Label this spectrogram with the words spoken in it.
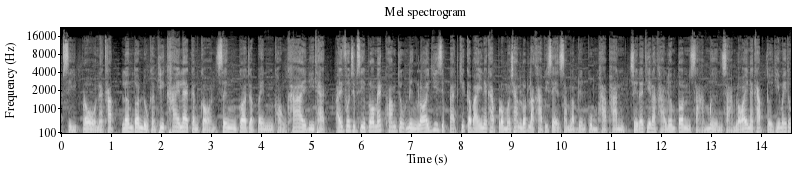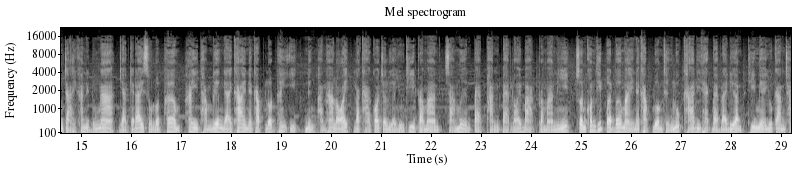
14 Pro นะครับ เริ่มต้นดูกันที่ค่ายแรกกันก่อน ซึ่งก็จะเป็นของค่าย d t แท iPhone 14 Pro Max ความจุ 128 g b นะครับ โปรโมชั่นลดราคาพิเศษสำหรับเดือนกุมภาพันธ์ ซื้อได้ที่ราคาเริ่มต้น 33,000 นะครับ โดยที่ไม่ต้องจ่ายค่าเน็ตล่วงหน้า อยากจะได้ส่วนลดเพิ่ม ให้ทำเรื่องย้ายค่ายนะครับ ลดให้อีก 1,500 ราคาก็จะเหลืออยู่ที่ประมาณ 38,800 บาทประมาณนี้ ส่วนคนที่เปิดเบอร์ใหม่นะครับ รวมถึงลูกค้า d t แทแบบรายเดือน ที่มีอายุการใช้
